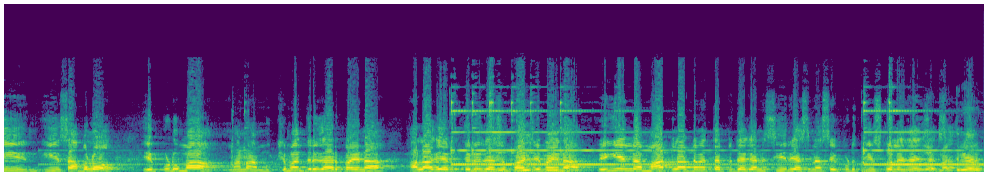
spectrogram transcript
ఈ ఈ సభలో ఎప్పుడు మా మన ముఖ్యమంత్రి గారి పైన అలాగే తెలుగుదేశం పార్టీ పైన వ్యంగ్యంగా మాట్లాడడమే తప్పితే కానీ సీరియస్నెస్ ఎప్పుడు తీసుకోలేదు. మంత్రి గారు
